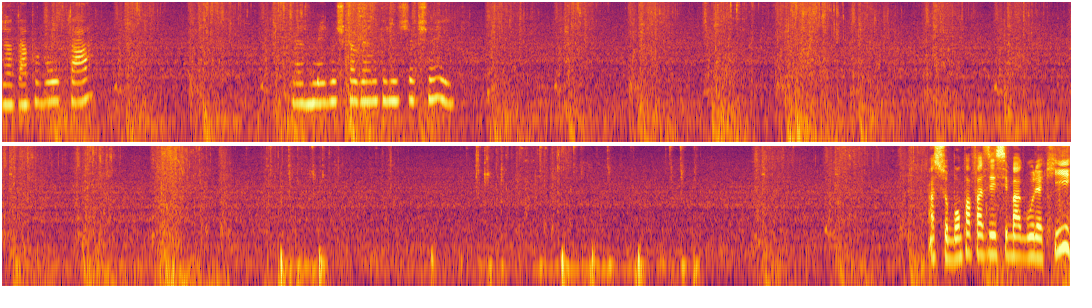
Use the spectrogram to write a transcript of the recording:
já dá pra voltar nas mesmas cavernas que a gente já tinha ido. Nossa, o bom pra fazer esse bagulho aqui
